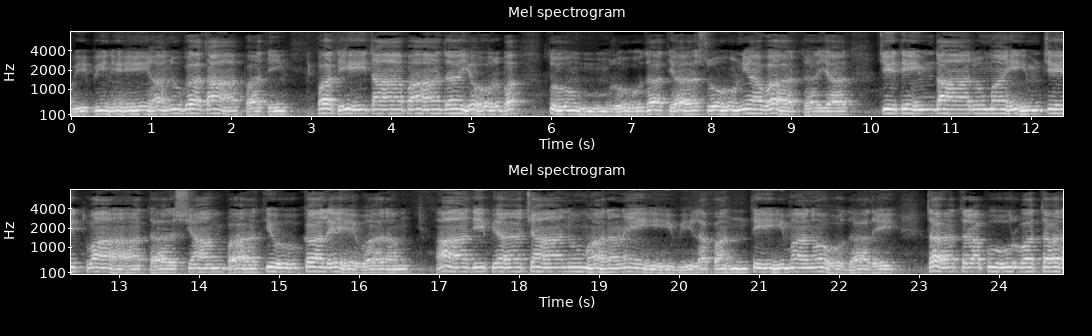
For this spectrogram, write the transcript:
विपिने अनुगता पतिं पतिता पादयोर्भक्तुं रुदत्यशृण्यवर्तयत् चितिं दारुमहीं चित्वा तस्यां पत्युकलेवरम्। आदिप्य चानुमरणे विलपन्ति मनोदधे तत्र पूर्वतर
